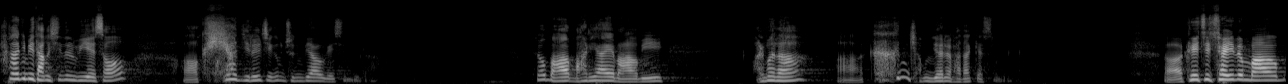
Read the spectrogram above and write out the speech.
하나님이 당신을 위해서 어, 귀한 일을 지금 준비하고 계십니다. 그럼 마리아의 마음이 얼마나 아, 큰 격려를 받았겠습니까? 아, 그의 지쳐 있는 마음,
